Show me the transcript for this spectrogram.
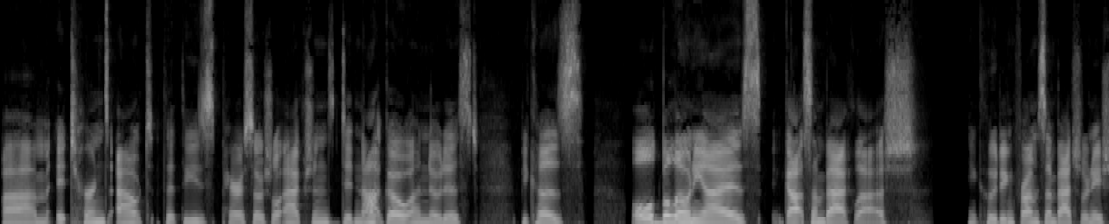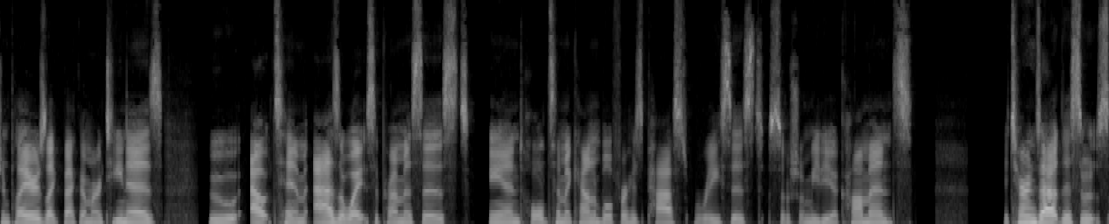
Um, it turns out that these parasocial actions did not go unnoticed because Old Baloney Eyes got some backlash, including from some Bachelor Nation players like Becca Martinez, who outs him as a white supremacist and holds him accountable for his past racist social media comments. It turns out this was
